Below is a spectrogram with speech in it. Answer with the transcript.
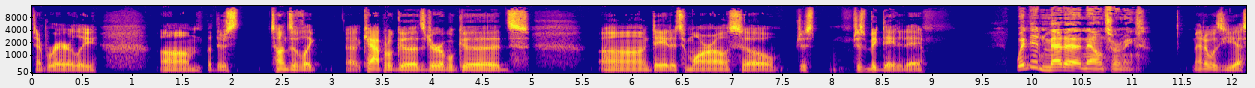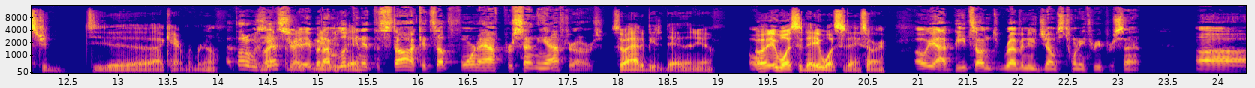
temporarily. Um, but there's tons of like uh, capital goods, durable goods uh, data tomorrow. So just just big day today. When did Meta announce earnings? Meta was yesterday. Uh, I can't remember now. I thought it was Might- yesterday, maybe but I'm today. looking at the stock. It's up four and a half percent in the after hours. So it had to be today then. Yeah. Oh, Oh, it was today. It was today. Sorry. oh yeah, beats on revenue jumps 23 percent. Uh,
